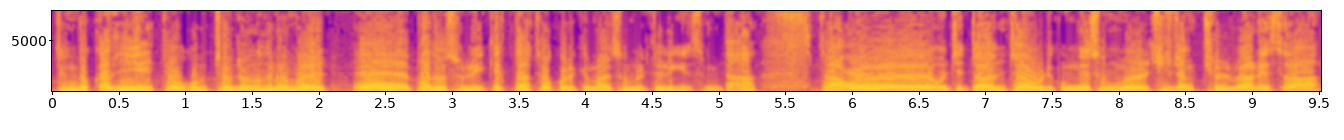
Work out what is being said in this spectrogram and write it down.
정도까지 조금 조정 흐름을 에, 받을 수는 있겠다. 저 그렇게 말씀을 드리겠습니다. 자 오늘 어쨌든 자 우리 국내 선물 시장 출발해서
